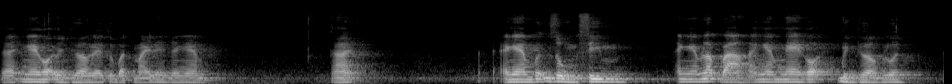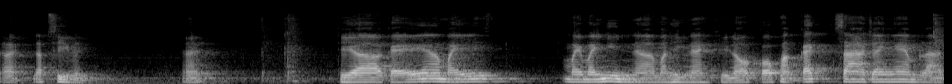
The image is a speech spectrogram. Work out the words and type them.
Đấy nghe gọi bình thường đây tôi bật máy lên cho anh em. Đấy. Anh em vẫn dùng sim anh em lắp vào anh em nghe gọi bình thường luôn. Đấy lắp sim này. Đấy. Thì uh, cái máy máy máy nhìn uh, màn hình này thì nó có khoảng cách xa cho anh em là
